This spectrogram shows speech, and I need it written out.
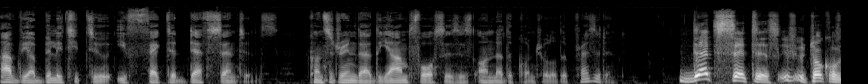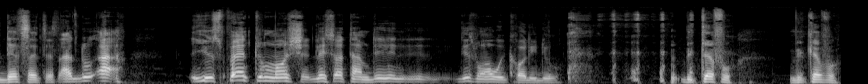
have the ability to effect a death sentence, considering that the armed forces is under the control of the president? Death sentence. If you talk of death sentence, I do. Uh, you spend too much leisure time. This, this one we call you do. Be careful. Be careful.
